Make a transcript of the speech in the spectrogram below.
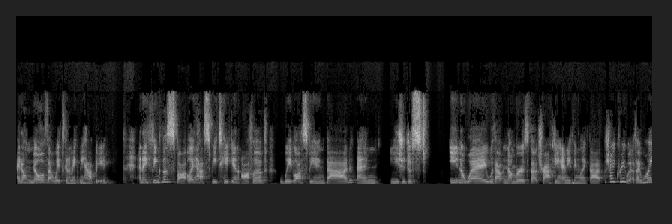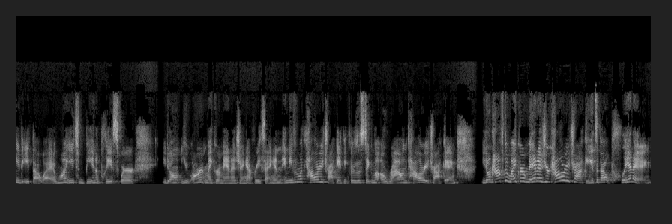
I don't know if that weight's going to make me happy. And I think the spotlight has to be taken off of weight loss being bad and you should just eat in a way without numbers, without tracking anything like that, which I agree with. I want you to eat that way. I want you to be in a place where you don't you aren't micromanaging everything. And, and even with calorie tracking i think there's a stigma around calorie tracking. You don't have to micromanage your calorie tracking. It's about planning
